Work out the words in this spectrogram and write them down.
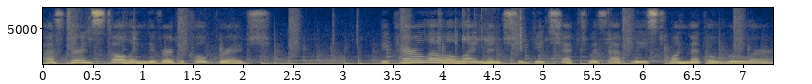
After installing the vertical bridge, the parallel alignment should be checked with at least one metal ruler.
